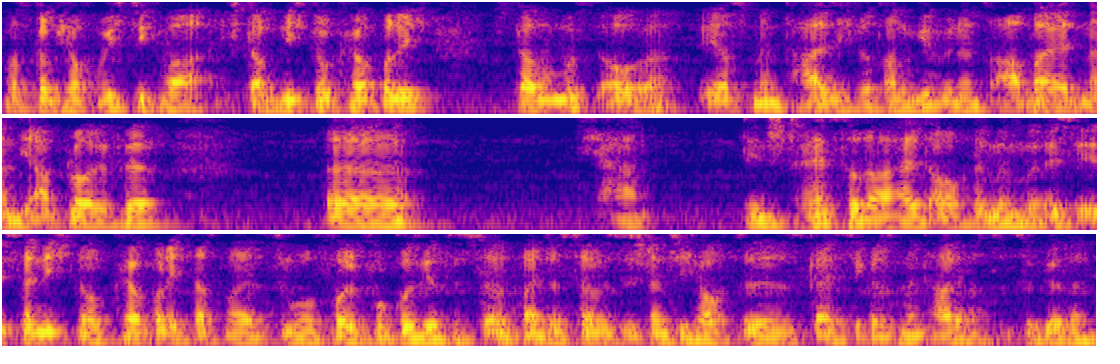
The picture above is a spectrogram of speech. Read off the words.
Was glaube ich auch wichtig war. Ich glaube nicht nur körperlich, ich glaube, man muss auch erst mental sich wieder dran gewöhnen, ans Arbeiten, an die Abläufe. Äh, ja, den Stress oder halt auch, es ist ja nicht nur körperlich, dass man jetzt immer voll fokussiert ist bei der Service, ist natürlich auch das Geistige, das Mentale, was dazu gehört.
